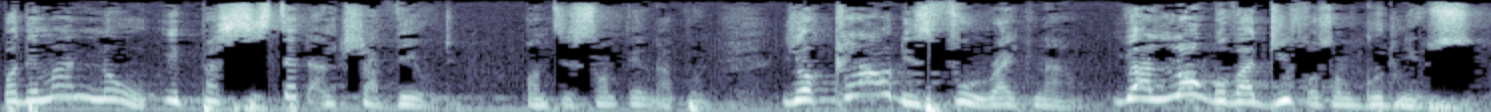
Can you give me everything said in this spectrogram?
But the man, no, he persisted and travailed until something happened. Your cloud is full right now. You are long overdue for some good news.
